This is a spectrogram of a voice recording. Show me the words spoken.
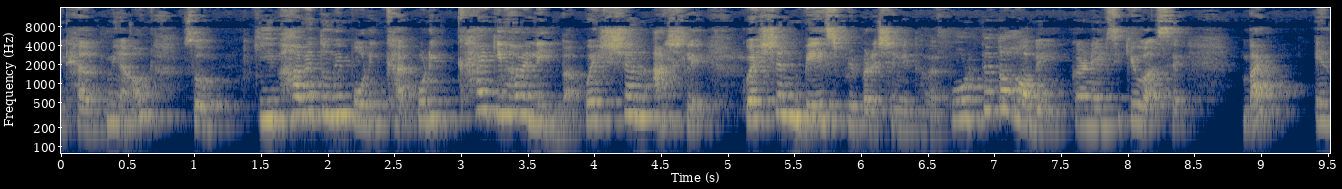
it help me out so কীভাবে তুমি পরীক্ষা, পরীক্ষায় কীভাবে লিখবা? কোয়েশ্চেন আসলে কোয়েশ্চেন বেসড প্রিপারেশন নিতে হবে পড়তে তো হবেই, কারণ এমসিকিউ আছে। বাট এর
